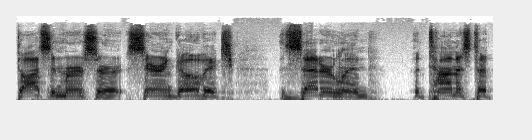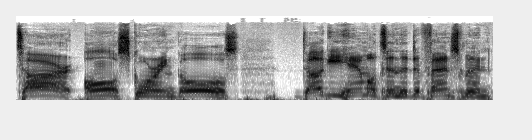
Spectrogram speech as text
Dawson Mercer, Sharangovich, Zetterlund, Thomas Tatar, all scoring goals. Dougie Hamilton, the defenseman,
